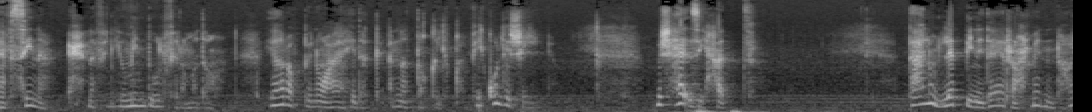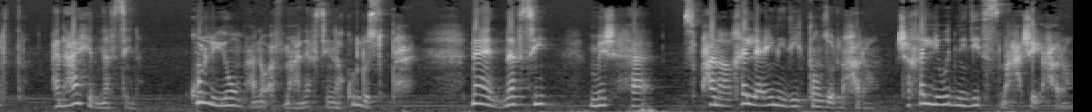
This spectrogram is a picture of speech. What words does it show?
نفسنا إحنا في اليومين دول في رمضان. يا رب نعاهدك أن نتقيك في كل شيء. مش هأذي حد. تعالوا نلبي نداء الرحمن النهارده. هنعاهد نفسنا. كل يوم هنقف مع نفسنا كل صبح. نعد نفسي مش ه... سبحان الله خلي عيني دي تنظر لحرام. مش هخلي ودني دي تسمع شيء حرام.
